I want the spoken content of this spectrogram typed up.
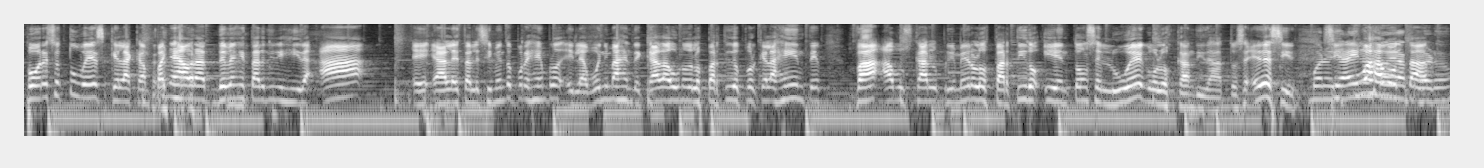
Por eso tú ves que las campañas ahora deben estar dirigidas a eh, al establecimiento, por ejemplo, y la buena imagen de cada uno de los partidos, porque la gente va a buscar primero los partidos y entonces luego los candidatos. Es decir, Bueno, si tú no vas a votar.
